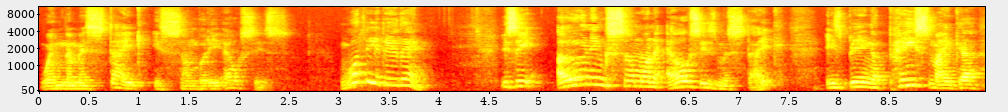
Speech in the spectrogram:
when the mistake is somebody else's? What do you do then? You see, owning someone else's mistake is being a peacemaker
